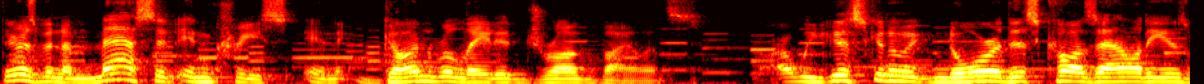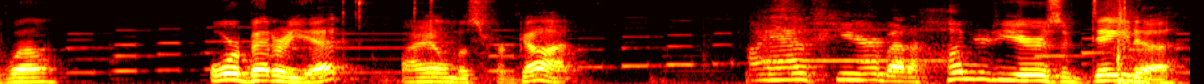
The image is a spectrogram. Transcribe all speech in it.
there has been a massive increase in gun related drug violence. Are we just going to ignore this causality as well? Or better yet, I almost forgot, I have here about 100 years of data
